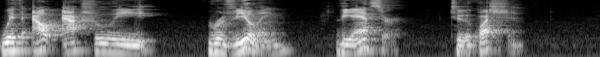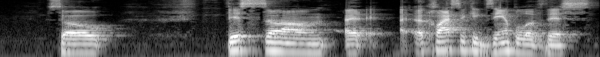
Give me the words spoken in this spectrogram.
without actually revealing the answer to the question. So, this um, a, a, classic example of this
